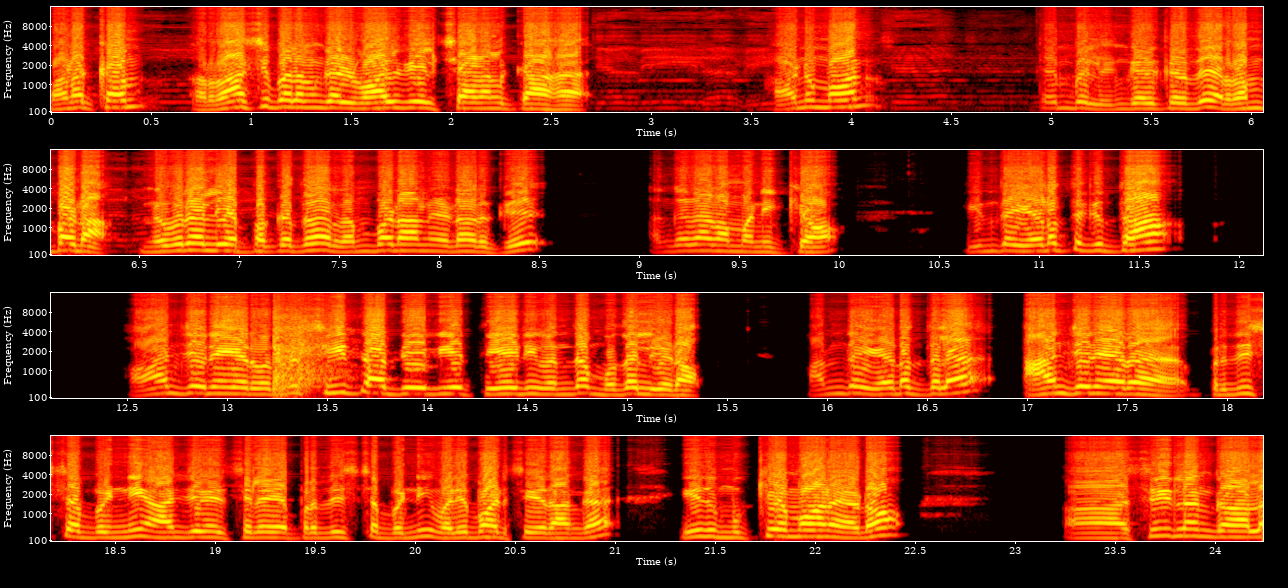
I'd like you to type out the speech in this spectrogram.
வணக்கம். ராசி பலன்கள் வாழ்வியல் சேனலுக்காக ஹனுமான் டெம்பிள். இங்க இருக்கிறது ரம்பனா. நுவரலியா பக்கத்துல ரம்பனான்னு இடம் இருக்கு. அங்கதான் நம்ம நிற்கும் இந்த இடத்துக்கு தான் ஆஞ்சநேயர் வந்து சீதா தேவியை தேடி வந்த முதல் இடம். அந்த இடத்துல ஆஞ்சநேயரை பிரதிஷ்டை பண்ணி ஆஞ்சநேயர் சிலையை பிரதிஷ்டை பண்ணி வழிபாடு செய்யறாங்க இது முக்கியமான இடம். ஸ்ரீலங்கால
